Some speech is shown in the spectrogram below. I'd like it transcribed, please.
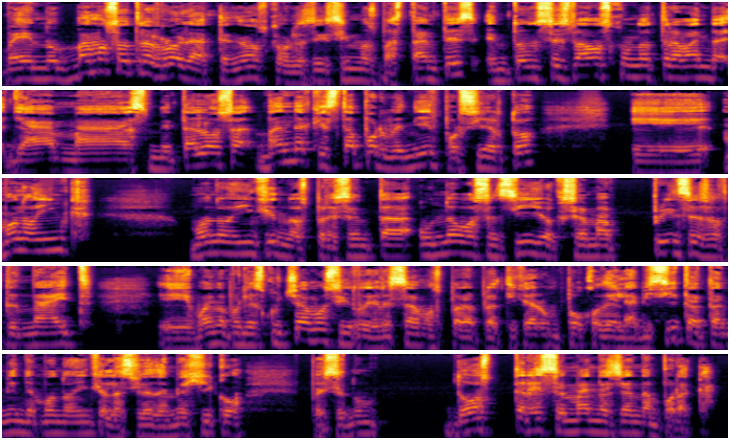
Bueno, vamos a otra rola. Tenemos, como les decimos, bastantes. Entonces vamos con otra banda ya más metalosa. Banda que está por venir, por cierto. Eh, Mono Inc. Mono Inc. nos presenta un nuevo sencillo que se llama Princess of the Night. Eh, bueno, pues le escuchamos y regresamos para platicar un poco de la visita también de Mono Inc. a la Ciudad de México. Pues en un dos, tres semanas ya andan por acá.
